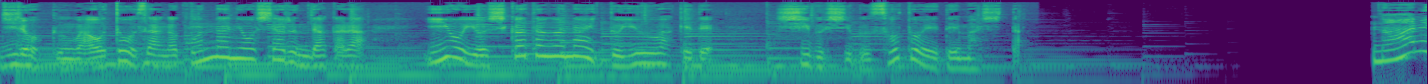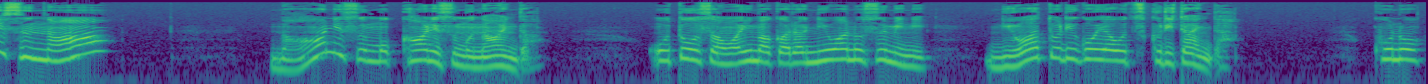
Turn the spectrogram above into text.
次郎君はお父さんがこんなにおっしゃるんだからいよいよ仕方がないというわけでしぶしぶ外へ出ました。何すんの？何すんもかにすもないんだ。お父さんは今から庭の隅に鶏小屋を作りたいんだこの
